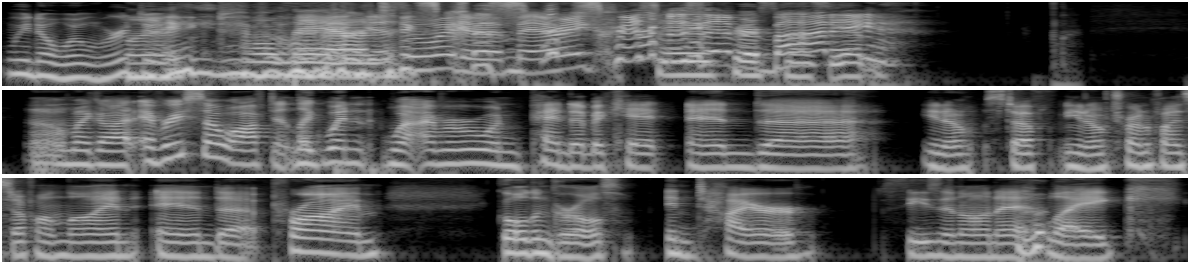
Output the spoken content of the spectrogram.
We know what we're Like, doing. oh, man. Guess what we're doing? Merry Christmas, Merry Christmas, everybody. yep. Oh my god! Every so often, like when, when I remember when pandemic hit and uh, you know stuff, you know, trying to find stuff online and uh, Prime, Golden Girls entire season on it, like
